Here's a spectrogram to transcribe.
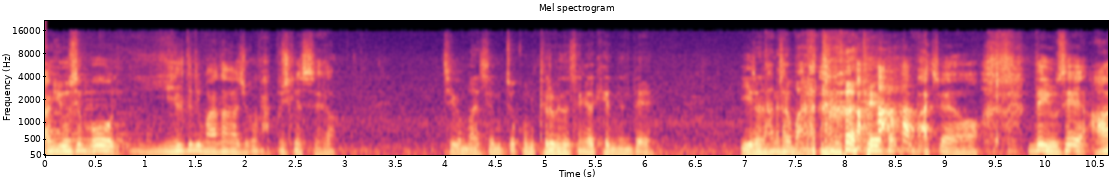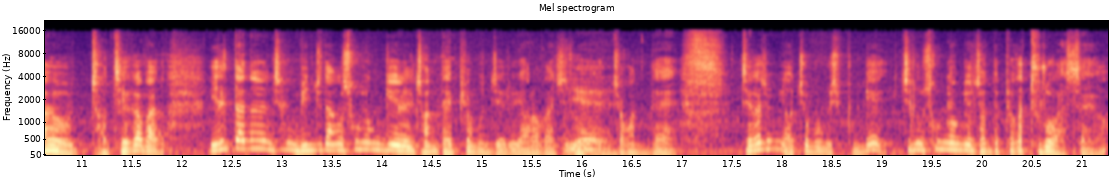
아 요새 뭐 일들이 많아가지고 바쁘시겠어요? 지금 말씀 조금 들으면서 생각했는데 일은 항상 많았던 것 같아요. 맞아요. 근데 요새 아유 저 제가 봐도 일단은 지금 민주당 송영길 전 대표 문제로 여러 가지로 예. 적었는데 제가 좀 여쭤보고 싶은 게 지금 송영길 전 대표가 들어왔어요.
